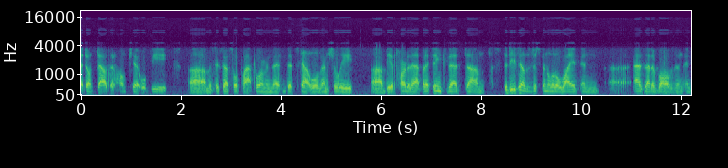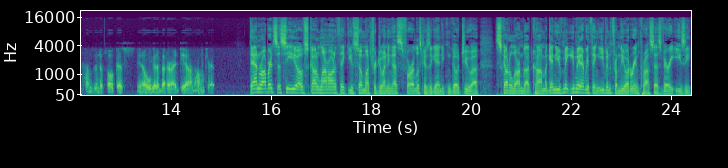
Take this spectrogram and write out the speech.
I don't doubt that HomeKit will be um, a successful platform and that that Scout will eventually uh, be a part of that. But I think that um, the details have just been a little light, and uh, as that evolves and, and comes into focus, you know, we'll get a better idea on HomeKit. Dan Roberts, CEO of Scout Alarm. I want to thank you so much for joining us. For our listeners, again, you can go to uh, scoutalarm.com. Again, you've made you made everything, even from the ordering process, very easy.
